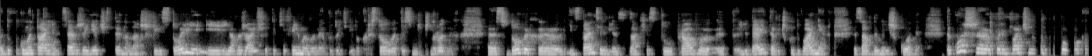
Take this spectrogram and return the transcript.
е, документальним, це вже є частина нашої історії, і я вважаю, що такі фільми вони будуть і використовуватись в міжнародних е, судових е, інстанціях для захисту прав е, людей та відшкодування завданої шкоди. Також е, передбачено показ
